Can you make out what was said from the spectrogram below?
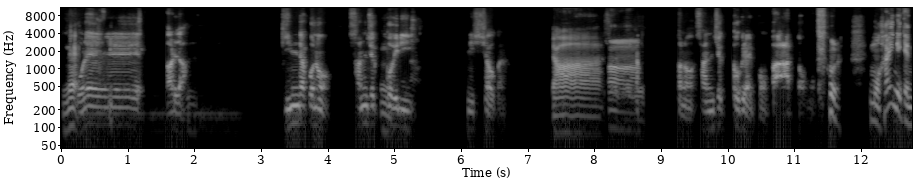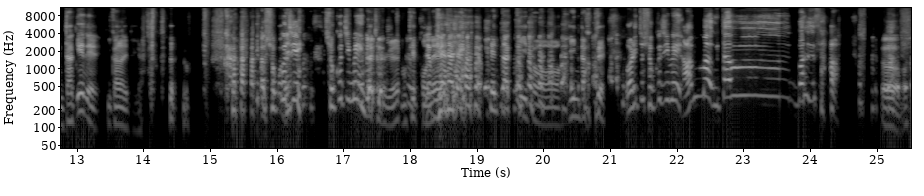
ね。俺、あれだ。銀だこの30個入りにしちゃおうかな。ああ、あその30個ぐらいポンバーっと思う。もうハイネケンだけで行かないといけない。結構食事、食事メインになっちゃったけどね、結構ね。ケンタッキーと銀だこで、割と食事メイン、あんま歌う場でさ、うん。もう結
